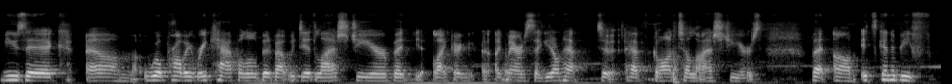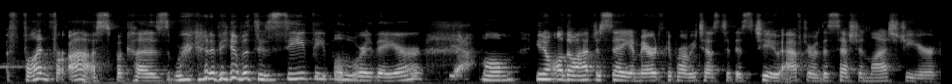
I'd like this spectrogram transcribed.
music. Um, we'll probably recap a little bit about what we did last year, but like like Meredith said, you don't have to have gone to last year's. But um, it's going to be f- fun for us because we're going to be able to see people who are there. Yeah. Um, you know, although I have to say, and Meredith could probably attest to this too. After the session last year,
